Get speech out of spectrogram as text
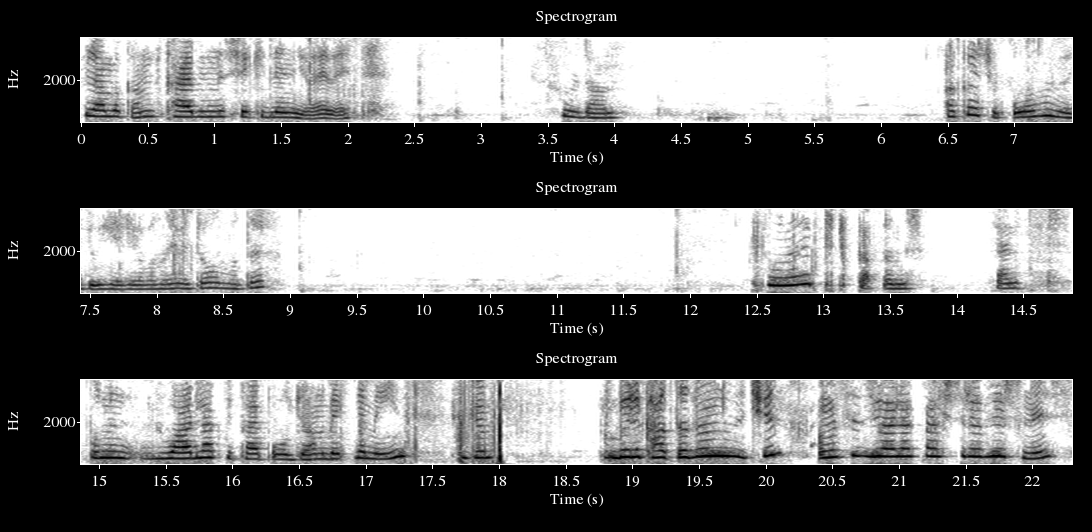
Şuradan bakalım. Kalbimiz şekilleniyor. Evet. Şuradan Arkadaşlar olmuyor gibi geliyor bana. Evet olmadı. Bunlar hep küçük katlanır. Yani bunun yuvarlak bir kalp olacağını beklemeyin. Çünkü böyle katladığımız için ama siz yuvarlaklaştırabilirsiniz.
